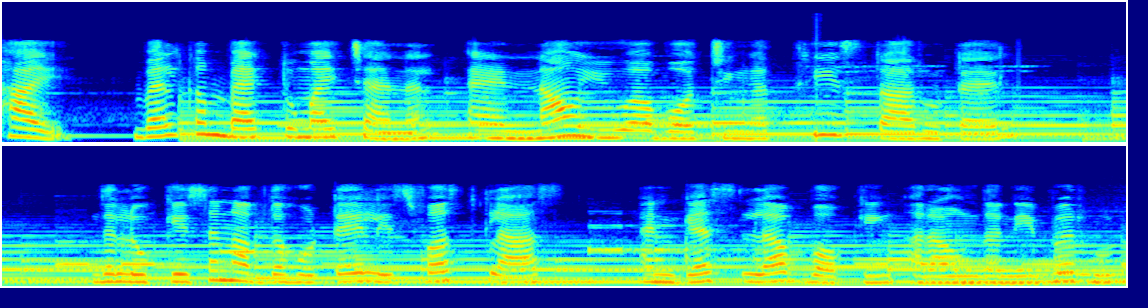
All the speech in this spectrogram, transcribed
Hi, welcome back to my channel and now you are watching a 3 star hotel. The location of the hotel is first class and guests love walking around the neighborhood.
